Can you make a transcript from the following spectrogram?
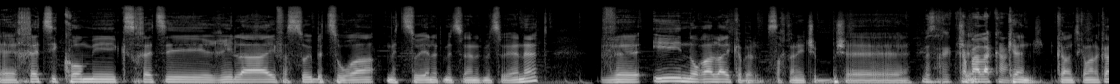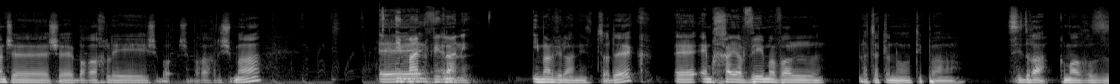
אה, חצי קומיקס, חצי real life, עשוי בצורה מצוינת, מצוינת, מצוינת. והיא נורא likable, שחקנית ש... ש... משחק ש- קמאלה כאן. כן, קמאלה כאן, ש- שברח לי, שב- שברח לי שמה. אימאן אה, ולאני. הם- אימאן ולאני, צודק. אה, הם חייבים אבל לתת לנו טיפה סדרה. כלומר, זה,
